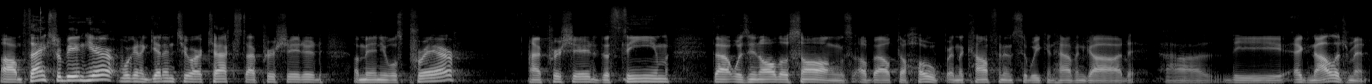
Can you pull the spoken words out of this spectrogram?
um, thanks for being here. We're going to get into our text. I appreciated Emmanuel's prayer, I appreciated the theme that was in all those songs about the hope and the confidence that we can have in God, uh, the acknowledgement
